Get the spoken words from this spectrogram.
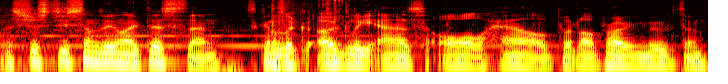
Let's just do something like this then. It's going to look ugly as all hell, but I'll probably move them.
